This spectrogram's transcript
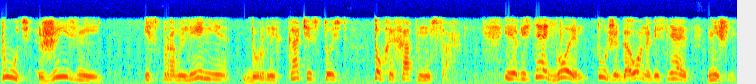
путь жизни – исправление дурных качеств, то есть тохехат мусар. И объясняет Гоин, тут же Гаон объясняет Мишли,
